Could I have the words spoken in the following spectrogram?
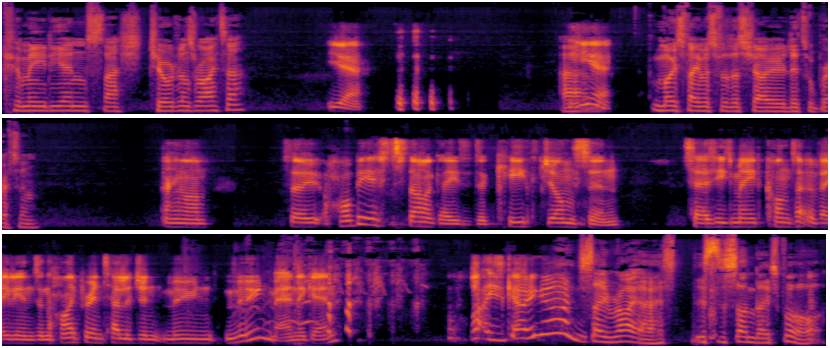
comedian slash children's writer. Yeah. Um, yeah. Most famous for the show Little Britain. Hang on. So, hobbyist stargazer Keith Johnson says he's made contact with aliens and the hyper intelligent moon moon man again. what is going on? Same writer. It's, it's the Sunday Sport.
